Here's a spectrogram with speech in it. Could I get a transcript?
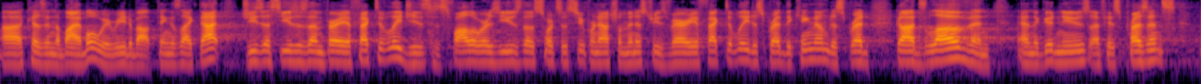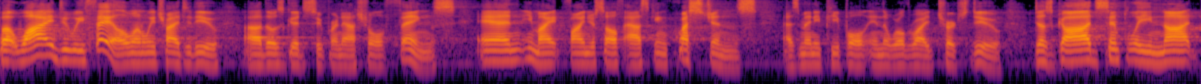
Because uh, in the Bible we read about things like that. Jesus uses them very effectively. Jesus' followers use those sorts of supernatural ministries very effectively to spread the kingdom, to spread God's love and, and the good news of his presence. But why do we fail when we try to do uh, those good supernatural things? And you might find yourself asking questions, as many people in the worldwide church do. Does God simply not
